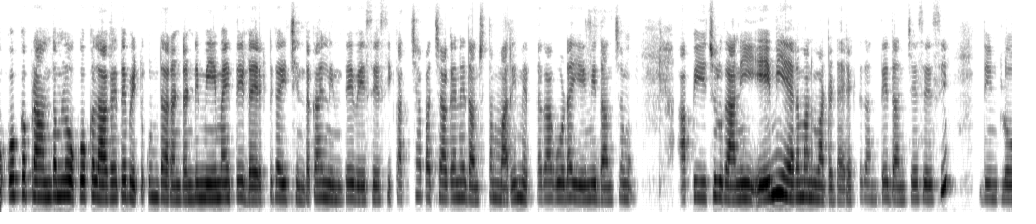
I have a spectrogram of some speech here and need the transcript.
ఒక్కొక్క ప్రాంతంలో ఒక్కొక్కలాగైతే పెట్టుకుంటారంటండి. మేమైతే డైరెక్ట్గా ఈ చింతకాయలు నింతే వేసేసి కచ్చా పచ్చాగానే దంచుతాం. మరీ మెత్తగా కూడా ఏమీ దంచము. ఆ పీచులు కానీ ఏమీ ఎరమనమాట. డైరెక్ట్గా అంతే దంచేసేసి దీంట్లో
